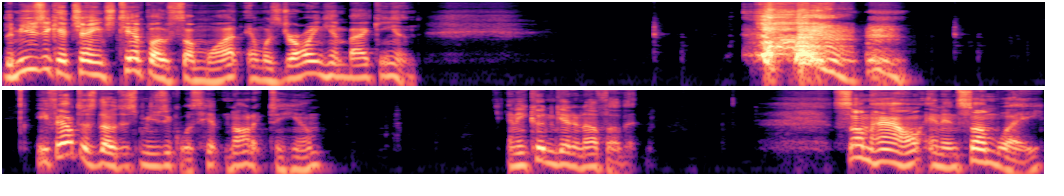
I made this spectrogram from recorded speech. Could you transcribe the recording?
The music had changed tempo somewhat and was drawing him back in. he felt as though this music was hypnotic to him and he couldn't get enough of it. Somehow and in some way,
